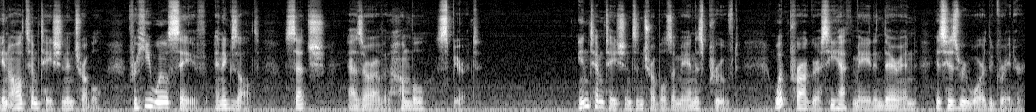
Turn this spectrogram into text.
in all temptation and trouble, for he will save and exalt such as are of an humble spirit. In temptations and troubles a man is proved. What progress he hath made, and therein is his reward the greater,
